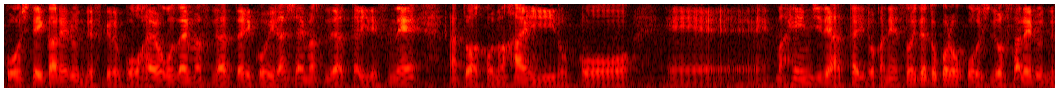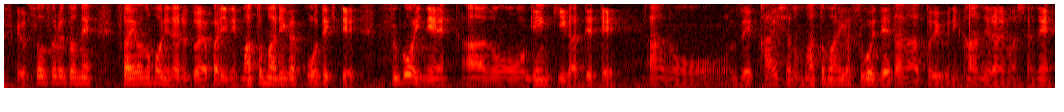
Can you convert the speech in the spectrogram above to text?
こうしていかれるんですけどこうおはようございますであったりこういらっしゃいますであったりですね。あとはこの「はい」のこうえーまあ、返事であったりとかねそういったところをこう指導されるんですけどそうするとね採用の方になるとやっぱりねまとまりがこうできてすごいねあの元気が出てあの会社のまとまりがすごい出たなというふうに感じられましたね。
